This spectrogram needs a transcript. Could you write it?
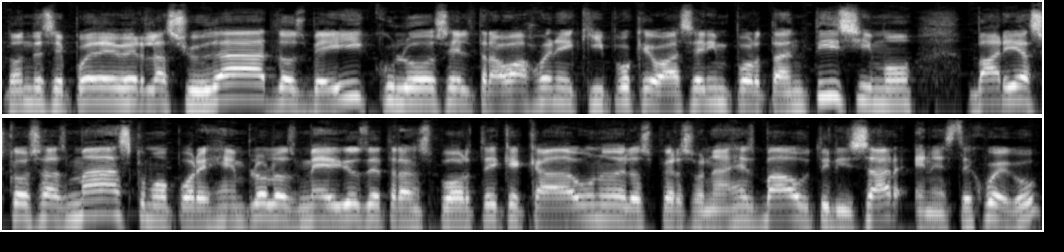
donde se puede ver la ciudad, los vehículos, el trabajo en equipo que va a ser importantísimo, varias cosas más como por ejemplo los medios de transporte que cada uno de los personajes va a utilizar en este juego,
